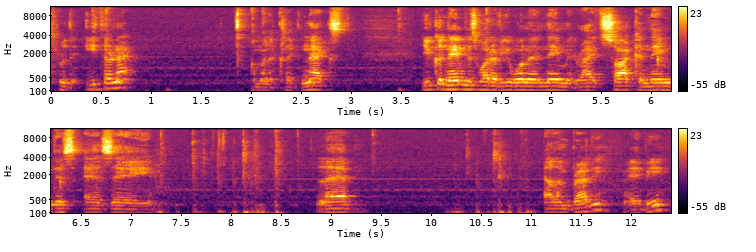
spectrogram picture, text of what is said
through the ethernet. I'm to click next. You can name this whatever you want to name it right? So I can name this as a lab. Allen Bradley AB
